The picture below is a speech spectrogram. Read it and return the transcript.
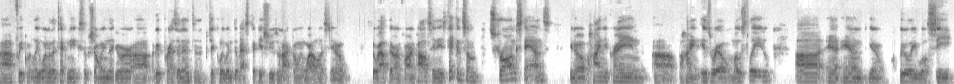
uh, frequently one of the techniques of showing that you're uh, a good president, and particularly when domestic issues are not going well, is you know go out there on foreign policy. And he's taken some strong stands, you know, behind Ukraine, uh, behind Israel mostly. Uh, and, and, you know, clearly we'll see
